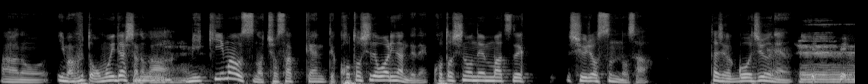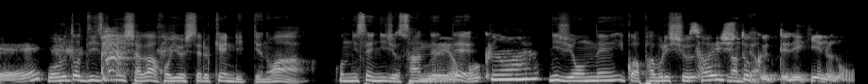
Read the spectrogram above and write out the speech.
あの、今ふと思い出したのが、うんミッキーマウスの著作権って今年で終わりなんでね、今年の年末で終了すんのさ。確か50年。ウォルト・ディズニー社が保有してる権利っていうのは、この2023年でこれやば、くない24年以降はパブリッシュ再取。得ってできるの？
